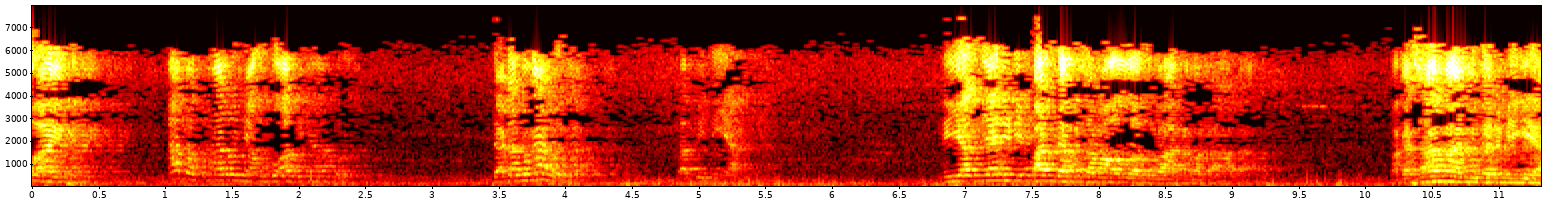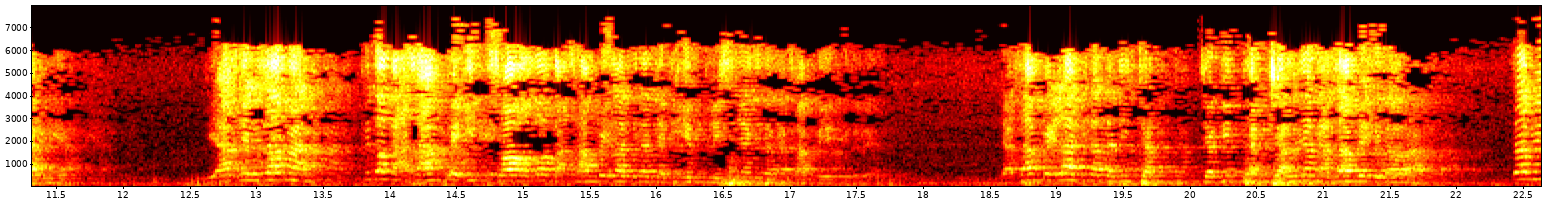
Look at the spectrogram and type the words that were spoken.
Air, bu air. Apa pengaruhnya untuk apinya apa? Tidak ada pengaruh kan? Tapi niat. Niatnya ini dipandang sama Allah Subhanahu wa taala. Maka sama juga demikian. Di akhir zaman kita nggak sampai insya Allah nggak sampai lah kita jadi iblisnya kita nggak sampai gitu ya. Nggak sampai lah kita jadi jadi dajjalnya nggak sampai kita orang. Tapi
